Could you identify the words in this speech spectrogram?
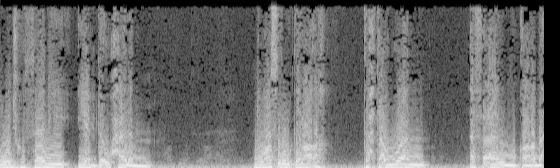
الوجه الثاني يبدأ حالا. نواصل القراءة تحت عنوان أفعال المقاربة.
